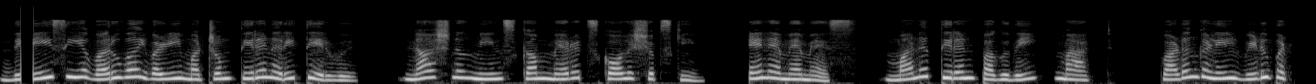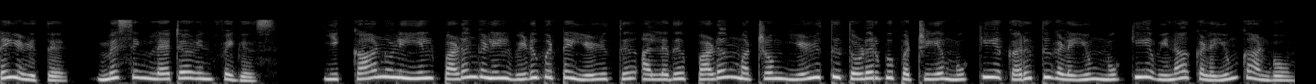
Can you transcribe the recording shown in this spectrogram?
தேசிய வருவாய் வழி மற்றும் திறனறி தேர்வு. National means cum merit scholarship scheme NMMS மனத்திறன் பகுதி மேட் படங்களில் விடுபட்ட எழுத்து. மிஸ்ஸிங் லெட்டர் இன் ஃபிகர்ஸ் இக்காணொளியில் படங்களில் விடுபட்ட எழுத்து அல்லது படம் மற்றும் எழுத்து தொடர்பு பற்றிய முக்கிய கருத்துகளையும் முக்கிய வினாக்களையும் காண்போம்.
